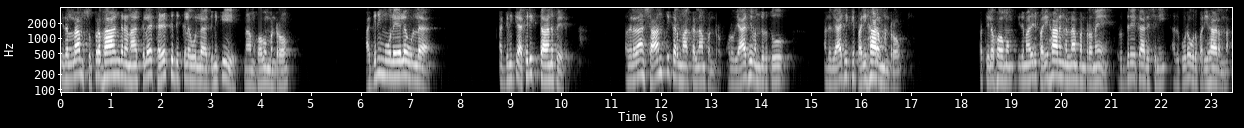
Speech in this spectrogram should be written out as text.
இதெல்லாம் சுப்பிரபாங்கிற நாக்கில் கிழக்கு திக்கில் உள்ள அக்னிக்கு நாம் ஹோமம் பண்ணுறோம் அக்னி மூலையில் உள்ள அக்னிக்கு அதிரிக்தான்னு பேர். அதில் தான் சாந்தி கர்மாக்கள்லாம் பண்ணுறோம் ஒரு வியாதி வந்துடுத்து அந்த வியாதிக்கு பரிகாரம் பண்ணுறோம் இப்போ திலஹோமம் இது மாதிரி பரிகாரங்கள்லாம் பண்ணுறோமே ருத்ரேகாதசினி அது கூட ஒரு பரிகாரம் தான்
